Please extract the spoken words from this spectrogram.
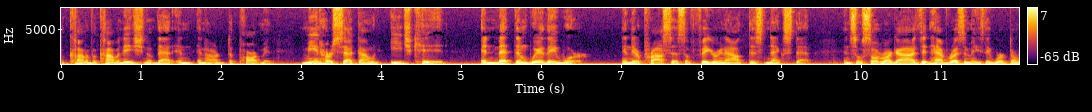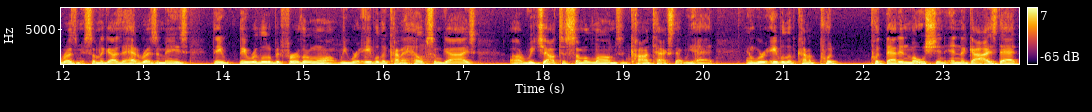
a kind of a combination of that in, in our department. Me and her sat down with each kid and met them where they were in their process of figuring out this next step. And so some of our guys didn't have resumes; they worked on resumes. Some of the guys that had resumes, they they were a little bit further along. We were able to kind of help some guys uh, reach out to some alums and contacts that we had, and we are able to kind of put put that in motion. And the guys that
